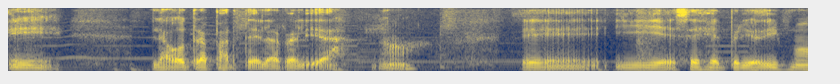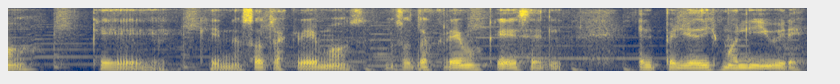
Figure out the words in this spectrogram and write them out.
eh, la otra parte de la realidad. ¿no? Eh, y ese es el periodismo que, nosotros creemos, nosotros creemos que es el, periodismo libre,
